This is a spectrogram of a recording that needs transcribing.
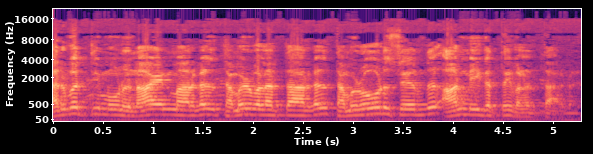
அறுபத்தி மூணு நாயன்மார்கள் தமிழ் வளர்த்தார்கள் தமிழோடு சேர்ந்து ஆன்மீகத்தை வளர்த்தார்கள்.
